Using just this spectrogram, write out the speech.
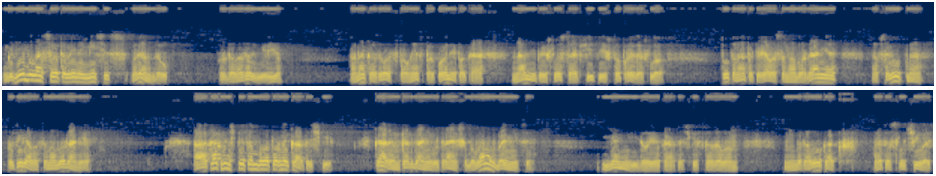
Где была все это время миссис Рэндалл? Ждала за дверью. Она казалась вполне спокойной, пока нам не пришлось сообщить ей, что произошло. Тут она потеряла самообладание, абсолютно потеряла самообладание. «А как насчет амбулаторной карточки? Карен когда-нибудь раньше бывала в больнице?» «Я не видел ее карточки», — сказал он, — «до того, как это случилось».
